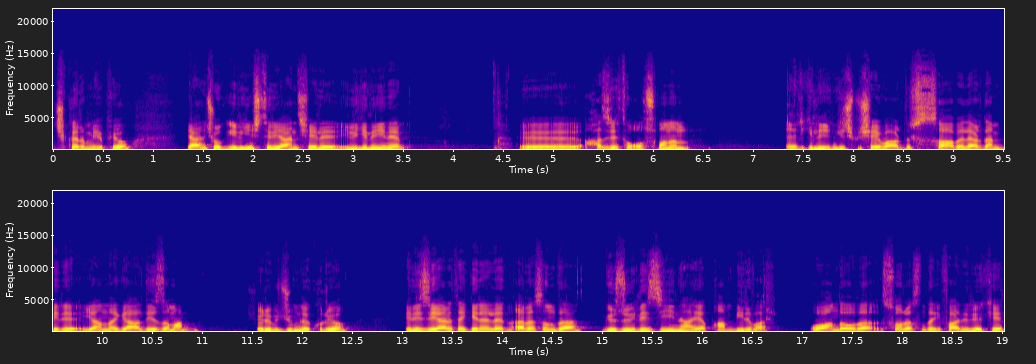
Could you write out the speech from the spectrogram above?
çıkarım yapıyor. Yani çok ilginçtir yani şeyle ilgili yine e, Hazreti Osman'ın ilgili ilginç bir şey vardır. Sahabelerden biri yanına geldiği zaman şöyle bir cümle kuruyor. Beni ziyarete gelenlerin arasında gözüyle zina yapan biri var. O anda o da sonrasında ifade ediyor ki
